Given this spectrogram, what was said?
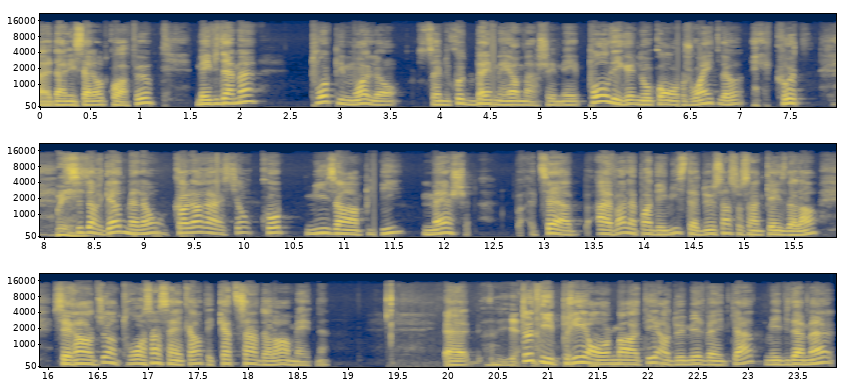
euh, dans les salons de coiffure. Mais évidemment, toi puis moi, là, ça nous coûte bien meilleur marché. Mais pour les, nos conjointes, là, écoute, si tu regardes, maintenant, coloration, coupe, mise en pli, mèche, sais, avant la pandémie, c'était 275 C'est rendu entre 350 et 400 dollars maintenant. Euh, Tous les prix ont augmenté en 2024, mais évidemment,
